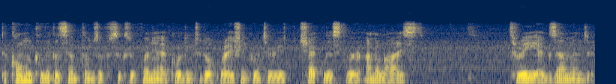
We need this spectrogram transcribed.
The common clinical symptoms of schizophrenia according to the operation criteria checklist were analyzed. Three examined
